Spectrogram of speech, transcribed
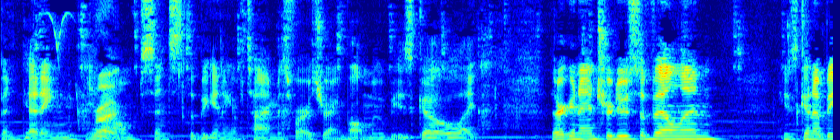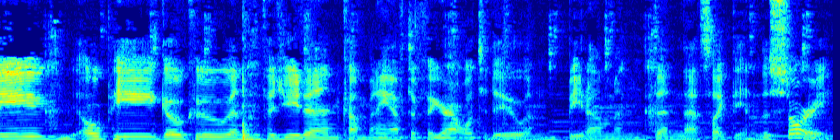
been getting, you Right. know, since the beginning of time as far as Dragon Ball movies go. Like they're to introduce a villain. He's to be OP, Goku and Vegeta and company have to figure out what to do and beat him and then that's like the end of the story.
